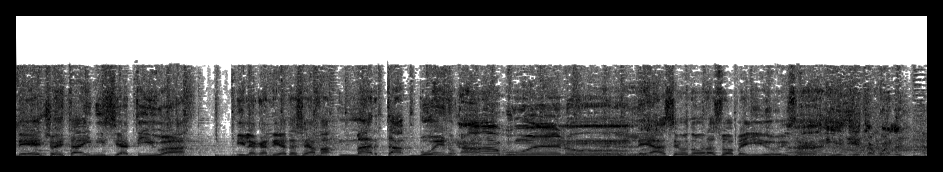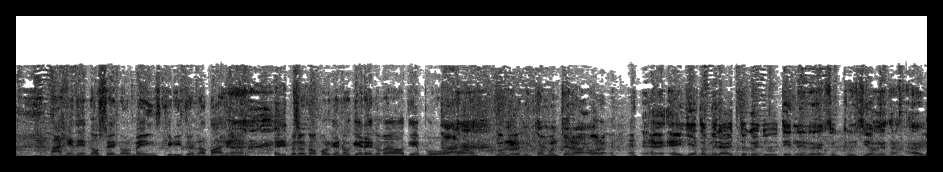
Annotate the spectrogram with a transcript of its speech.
De hecho, esta iniciativa y la candidata se llama Marta Bueno. Ah, bueno. Le hace honor a su apellido, dice. Ah, y, y está buena. A gente, no sé, no me he inscrito en la página. Pero no porque no quiere, no me ha dado tiempo. Vamos a- Ah, bueno, estamos enterados ahora. Eh, eh, Yeto, mira, ves tú que tú tienes la suscripción esa. Ay,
